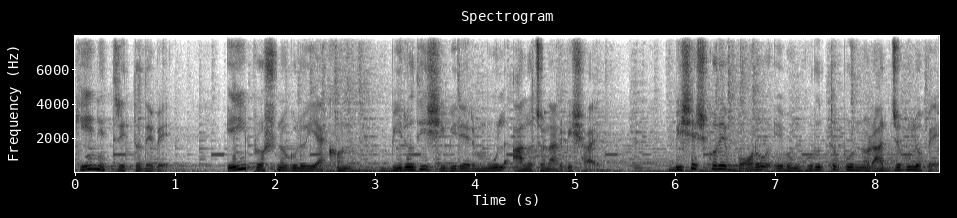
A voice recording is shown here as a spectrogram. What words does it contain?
কে নেতৃত্ব দেবে? এই প্রশ্নগুলোই এখন বিরোধী শিবিরের মূল আলোচনার বিষয়। বিশেষ করে বড় এবং গুরুত্বপূর্ণ রাজ্যগুলোতে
